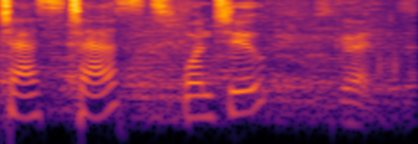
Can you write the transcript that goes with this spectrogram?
Test, test. One, two. Good.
